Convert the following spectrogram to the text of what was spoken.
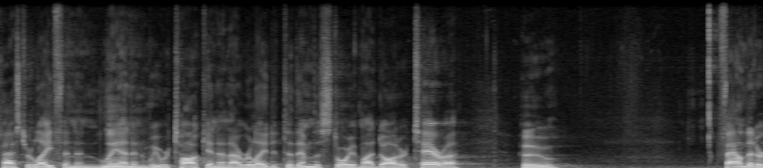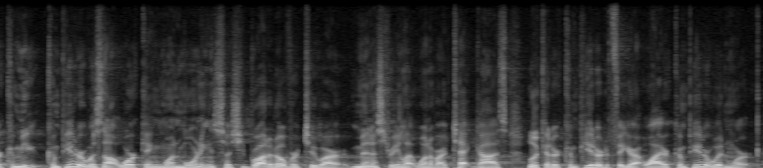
Pastor Lathan and Lynn, and we were talking, and I related to them the story of my daughter Tara, who found that her commu- computer was not working one morning, and so she brought it over to our ministry and let one of our tech guys look at her computer to figure out why her computer wouldn't work.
